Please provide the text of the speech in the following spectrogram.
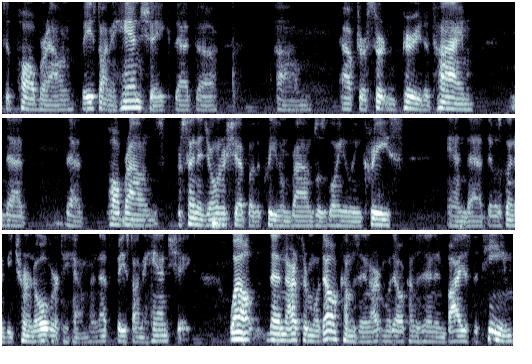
to Paul Brown based on a handshake that uh, um, after a certain period of time that that Paul Brown's percentage ownership of the Cleveland Browns was going to increase and that it was going to be turned over to him. And that's based on a handshake. Well, then Arthur Modell comes in. Art Modell comes in and buys the team.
